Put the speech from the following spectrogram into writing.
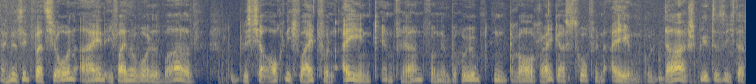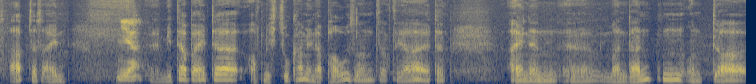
eine Situation ein, ich weiß nicht, wo das war, du bist ja auch nicht weit von Eying entfernt, von dem berühmten Brauereigasthof in Eying. Und da spielte sich das ab, dass ein ja. Äh, Mitarbeiter auf mich zukam in der Pause und sagte, ja, er hätte einen äh, Mandanten und da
